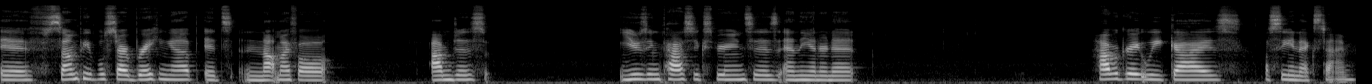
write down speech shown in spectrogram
if some people start breaking up, it's not my fault. I'm just using past experiences and the internet. Have a great week, guys. I'll see you next time.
